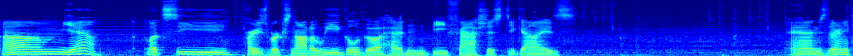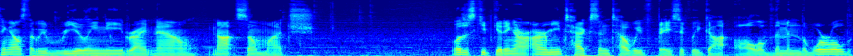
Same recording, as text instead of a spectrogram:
Um, yeah. Let's see. Parties work's not illegal. Go ahead and be fascist, you guys. And is there anything else that we really need right now? Not so much. We'll just keep getting our army techs until we've basically got all of them in the world.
